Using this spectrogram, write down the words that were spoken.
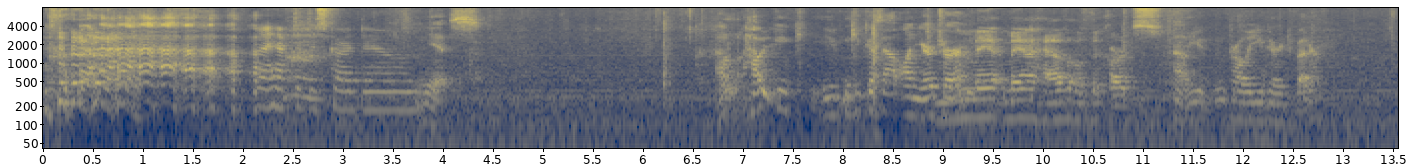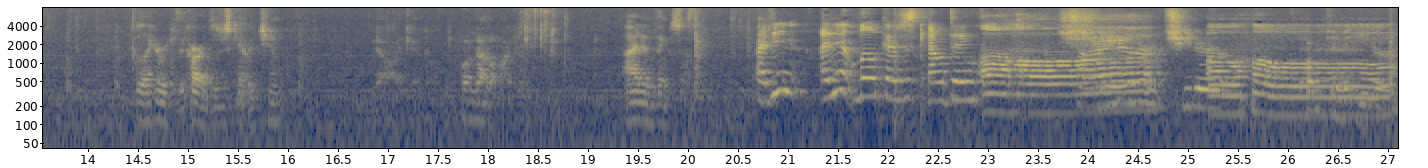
And I have to discard down. Yes. I don't know how you can you can kick us out on your turn. May, may I have of the cards? Oh, you probably you can reach better. Because I can reach the cards, I just can't reach him. No, I can't. Well, not on my turn. I didn't think so. I didn't. I didn't look. I was just counting. Uh huh. cheater. Uh huh. Pumpkin.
